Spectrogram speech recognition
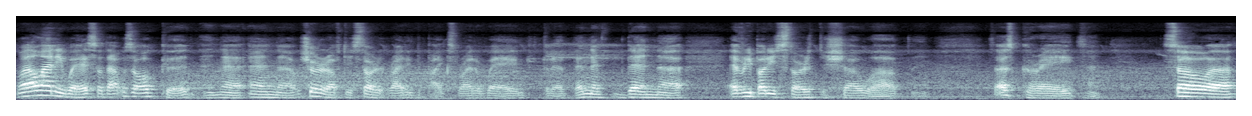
Well, anyway, so that was all good, and uh, and uh, sure enough, they started riding the bikes right away, and then then uh, everybody started to show up, that's great. So uh,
